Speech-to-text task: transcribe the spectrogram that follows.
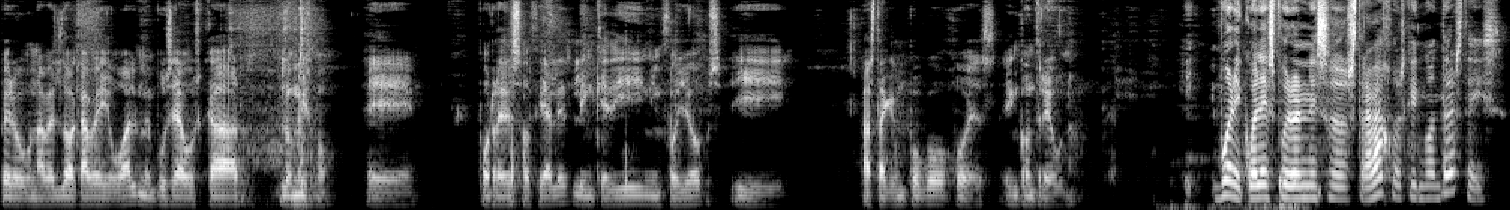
pero una vez lo acabé igual, me puse a buscar lo mismo eh, por redes sociales, LinkedIn, Infojobs y hasta que un poco, pues, encontré uno. Bueno, ¿y cuáles fueron esos trabajos que encontrasteis?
